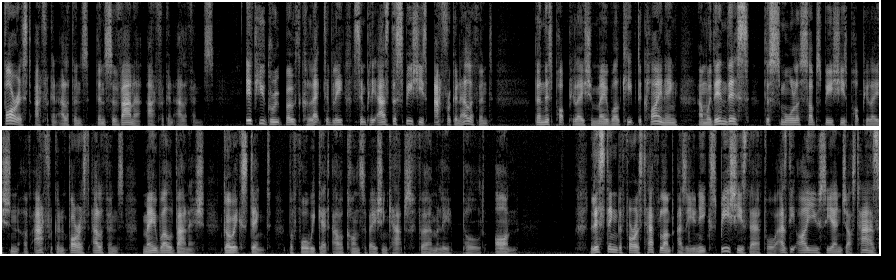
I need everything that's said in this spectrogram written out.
forest African elephants than savanna African elephants. If you group both collectively simply as the species African elephant, then this population may well keep declining, and within this, the smaller subspecies population of African forest elephants may well vanish, go extinct, before we get our conservation caps firmly pulled on. Listing the forest heffalump as a unique species, therefore, as the IUCN just has,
